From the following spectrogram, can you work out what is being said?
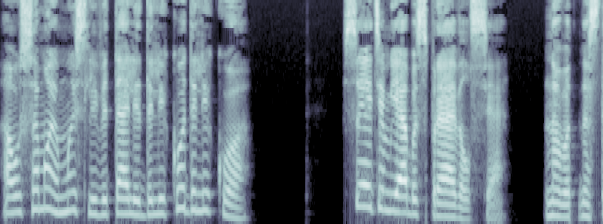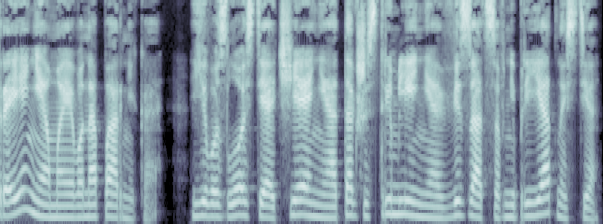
а у самой мысли витали далеко-далеко. «С этим я бы справился. Но вот настроение моего напарника, его злость и отчаяние, а также стремление ввязаться в неприятности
